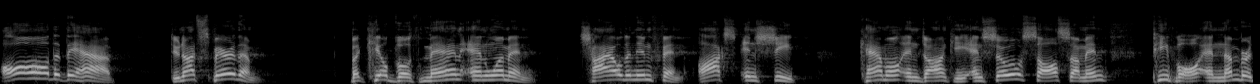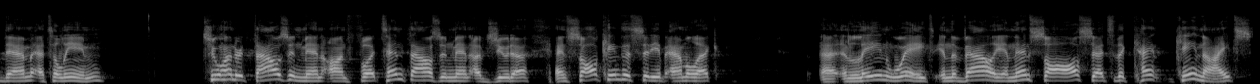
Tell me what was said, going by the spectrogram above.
all that they have. Do not spare them, but kill both man and woman, child and infant, ox and sheep camel and donkey. And so Saul summoned people and numbered them at Telaim. 200,000 men on foot, 10,000 men of Judah. And Saul came to the city of Amalek uh, and lay in wait in the valley. And then Saul said to the Canaanites,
